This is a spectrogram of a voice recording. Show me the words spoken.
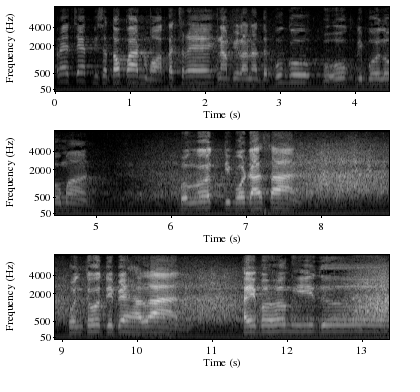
recet di setopan mau kecrek penampilan tepugu buuk di buluman. Benget di bodasan. Buntut di behelan. Hai beheng hidung.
